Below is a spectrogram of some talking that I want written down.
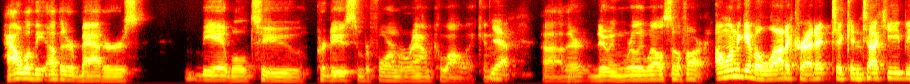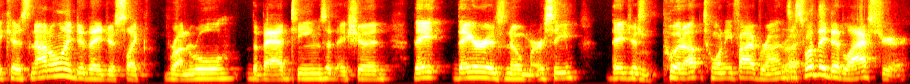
How will the other batters be able to produce and perform around Kowalik? And Yeah. uh, they're doing really well so far. I want to give a lot of credit to Kentucky because not only do they just like run rule the bad teams that they should, they there is no mercy. They just put up 25 runs. That's Hmm. What they did last year.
